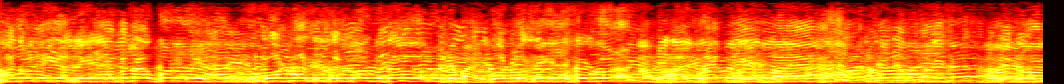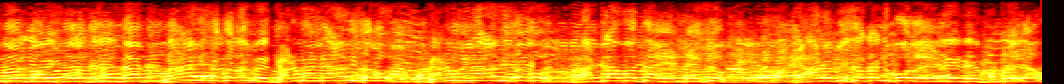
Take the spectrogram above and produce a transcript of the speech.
હા તો લઈ લઈ આવ્યા બતાવો કોર્ટ કોર્ટમાંથી સર્ચ વોરંટ બતાવો કોર્ટમાંથી લઈ આવ્યા સર્ચ વોરંટ ના આવી શકો તમે ઘરમાં ના આવી શકો ઘરમાં ના આવી શકો આટલા બધા એટલે શું આરોપી સાથે બોલે એટલે પકડી જાઓ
